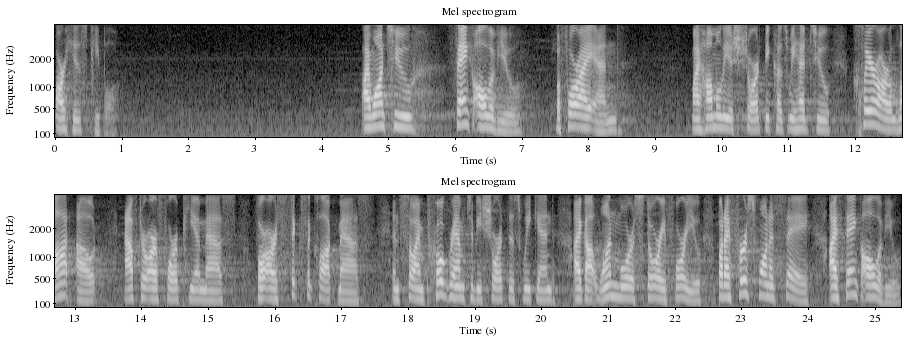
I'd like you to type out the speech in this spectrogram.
are his people. I want to thank all of you before I end. My homily is short because we had to clear our lot out after our 4 p.m. Mass for our 6 o'clock Mass. And so I'm programmed to be short this weekend. I got one more story for you. But I first want to say I thank all of you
